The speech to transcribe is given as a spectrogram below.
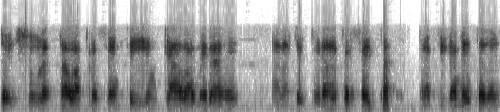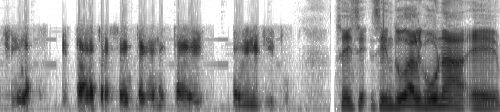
Don Chula estaba presente y en cada homenaje a la temporada perfecta, prácticamente Don Chula estaba presente en el estadio con el equipo. Sí, sí, sin duda alguna eh,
